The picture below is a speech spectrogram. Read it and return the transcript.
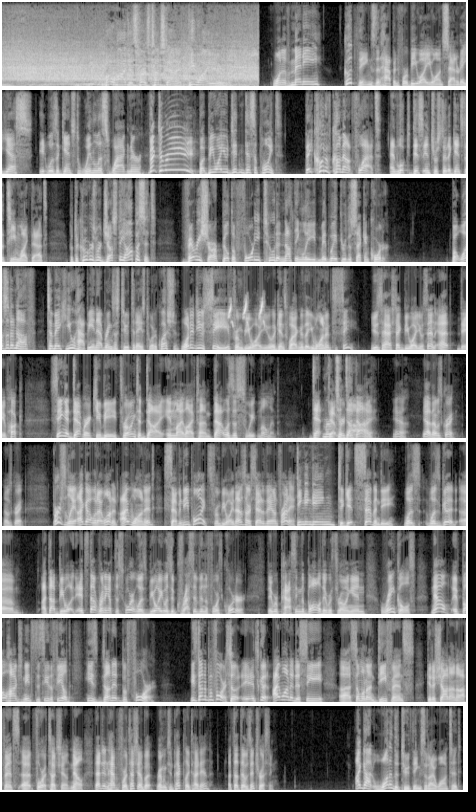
Bo Hoge's first touchdown at BYU. One of many good things that happened for BYU on Saturday. Yes, it was against winless Wagner. Victory! But BYU didn't disappoint. They could have come out flat and looked disinterested against a team like that, But the Cougars were just the opposite. Very sharp, built a 42 to nothing lead midway through the second quarter. But was it enough to make you happy? And that brings us to today's Twitter question. What did you see from BYU against Wagner that you wanted to see? Use the hashtag BYUSN at Dave Huck. Seeing a Detmer at QB throwing to die in my lifetime, that was a sweet moment. Detmer, Detmer to, die. Yeah. Yeah, that was great. That was great. Personally, I got what I wanted. I wanted 70 points from BYU. That was our Saturday on Friday. Ding, ding, ding. To get 70 was was good. Um, I thought BYU, it's not running up the score. It was BYU was aggressive in the fourth quarter. They were passing the ball. They were throwing in wrinkles. Now, if Bo Hoge needs to see the field, he's done it before. He's done it before, so it's good. I wanted to see uh, someone on defense get a shot on offense uh, for a touchdown. Now, that didn't happen for a touchdown, but Remington Peck played tight end. I thought that was interesting. I got one of the two things that I wanted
